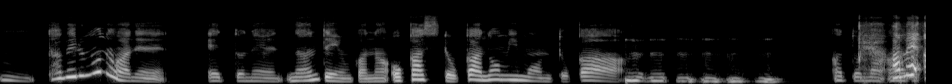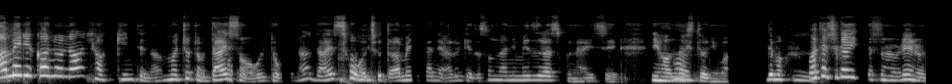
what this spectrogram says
うん。食べるものはね、えっとね、なんていうんかな、お菓子とか飲み物とか。うんうんうんうんうん。あとまあ。アメアメリカのな、100均ってな、まあちょっとダイソー置いとくな。ダイソーはちょっとアメリカにあるけど、そんなに珍しくないし、日本の人には。はいでも、うん、私が行ったその例の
